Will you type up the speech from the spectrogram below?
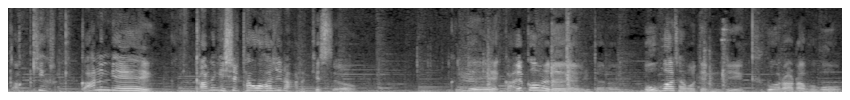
딱히 그렇게 까는 게 까는 게 싫다고 하지는 않았겠어요. 근데 깔 거면은 일단은 뭐가 잘못됐는지 그걸 알아보고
